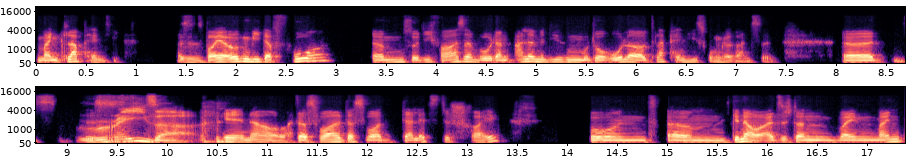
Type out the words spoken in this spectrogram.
mein Klapphandy. Also es war ja irgendwie davor ähm, so die Phase, wo dann alle mit diesen Motorola Klapphandys rumgerannt sind. Äh, das- Razer. Genau, das war, das war der letzte Schrei. Und ähm, genau, als ich dann mein, mein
